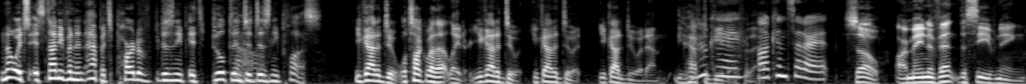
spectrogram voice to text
No, it's it's not even an app. It's part of Disney. It's built into Oh. Disney Plus. You got to do it. We'll talk about that later. You got to do it. You got to do it. You got to do it, Em. You have to be there okay, for that. I'll consider it. So, our main event this evening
